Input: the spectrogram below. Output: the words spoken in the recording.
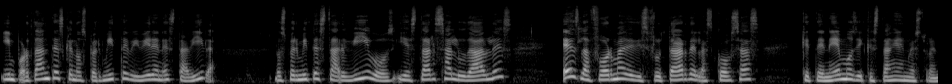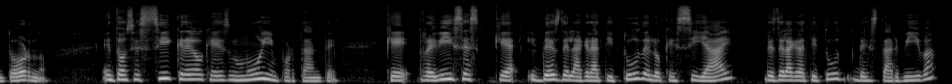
importante es que nos permite vivir en esta vida, nos permite estar vivos y estar saludables es la forma de disfrutar de las cosas que tenemos y que están en nuestro entorno. Entonces sí creo que es muy importante que revises que desde la gratitud de lo que sí hay, desde la gratitud de estar viva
